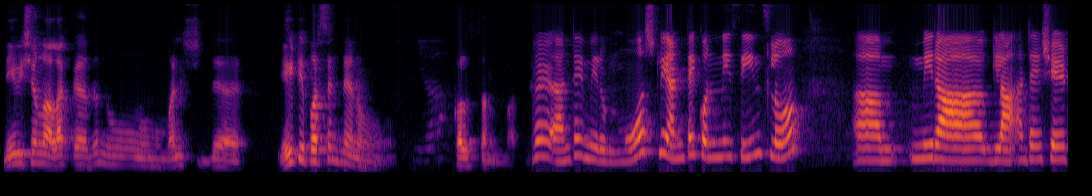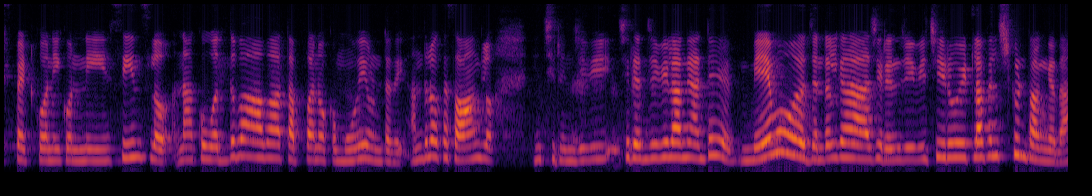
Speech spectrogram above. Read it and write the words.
నీ విషయంలో అలా కాదు. నువ్వు మనిషి ఎయిటీ పర్సెంట్ నేను కలుస్తాను అనమాట అంటే మీరు మోస్ట్లీ అంటే కొన్ని scenes లో ఆ, మీరు ఆ గ్లా అంటే షేడ్స్ పెట్టుకొని కొన్ని scenes లో నాకు వద్దు బావా తప్ప అని ఒక మూవీ ఉంటుంది. అందులో ఒక సాంగ్లో చిరంజీవి చిరంజీవి లానే అంటే మేము జనరల్గా చిరంజీవి చిరు ఇట్లా పిలుచుకుంటాం కదా.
